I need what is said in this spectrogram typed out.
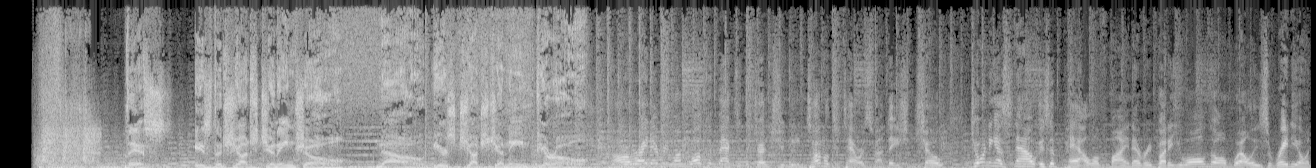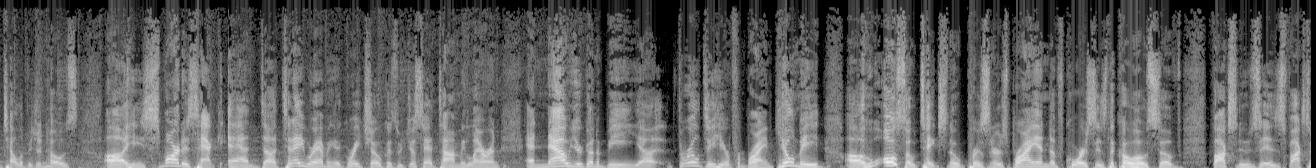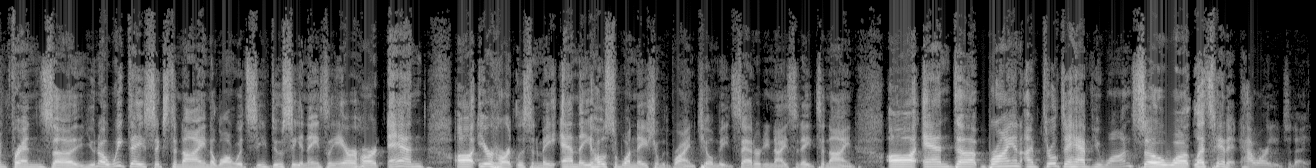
This is the Judge Jeanine Show. Now, here's Judge Jeanine Pirro. All right, everyone, welcome back to the Judge Jeanine Tunnel to Towers Foundation show. Joining us now is a pal of mine, everybody. You all know him well. He's a radio and television host. Uh, he's smart as heck. And uh, today we're having a great show because we just had Tomi Lahren. And now you're going to be uh, thrilled to hear from Brian Kilmeade, uh, who also takes no prisoners. Brian, of course, is the co host of Fox News is Fox and Friends, uh, you know, weekdays 6 to 9, along with Steve Doocy and Ainsley Earhardt and uh, Earhardt, listen to me. And they host One Nation with Brian Kilmeade Saturday nights at 8 to 9. Uh, and uh, Brian, I'm thrilled to have you on. So uh, let's hit it. How are you today?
